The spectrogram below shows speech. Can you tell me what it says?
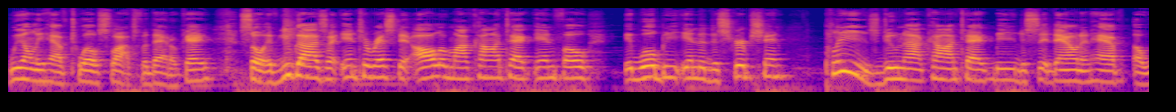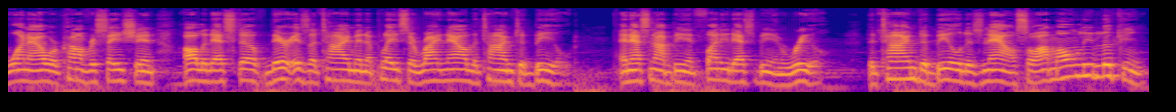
we only have 12 slots for that. Okay. So if you guys are interested, all of my contact info, it will be in the description please do not contact me to sit down and have a one hour conversation, all of that stuff. There is a time and a place, and right now, the time to build. And that's not being funny, that's being real. The time to build is now. So I'm only looking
